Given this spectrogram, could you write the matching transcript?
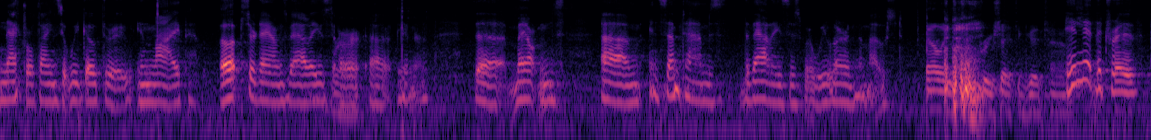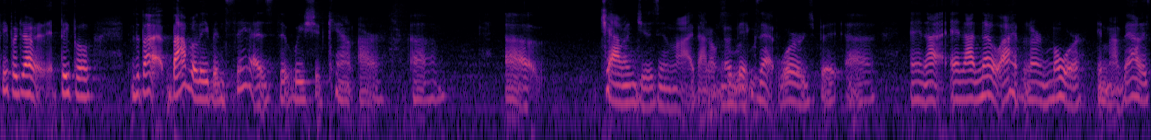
natural things that we go through in life, ups or downs, valleys, or uh, you know, the mountains. Um, and sometimes the valleys is where we learn the most. Ellie appreciate the good times. Isn't it the truth? People don't. People, the Bible even says that we should count our um, uh, challenges in life. I don't know the exact words, but uh, and I and I know I have learned more in my valleys.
